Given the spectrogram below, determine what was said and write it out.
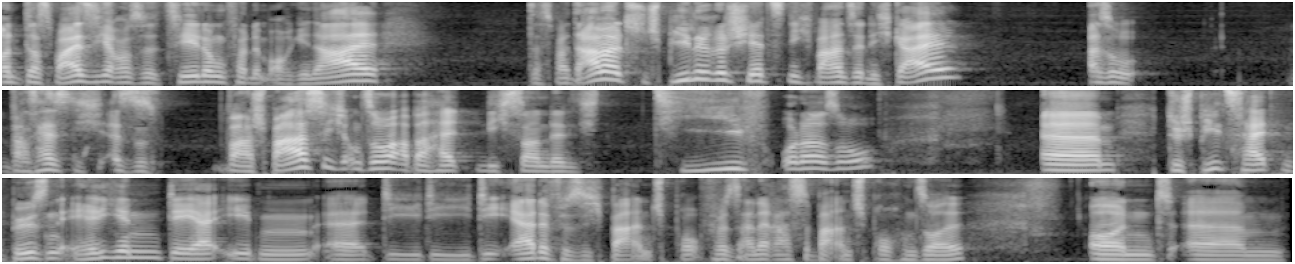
und das weiß ich auch aus Erzählungen von dem Original, das war damals schon spielerisch jetzt nicht wahnsinnig geil. Also, was heißt nicht, also es war spaßig und so, aber halt nicht sonderlich tief oder so. Ähm, du spielst halt einen bösen Alien, der eben äh, die, die, die Erde für sich beansprucht, für seine Rasse beanspruchen soll. Und ähm,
